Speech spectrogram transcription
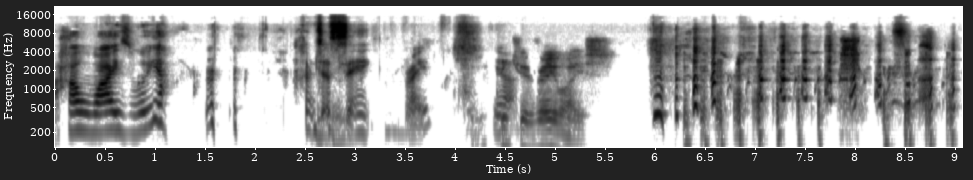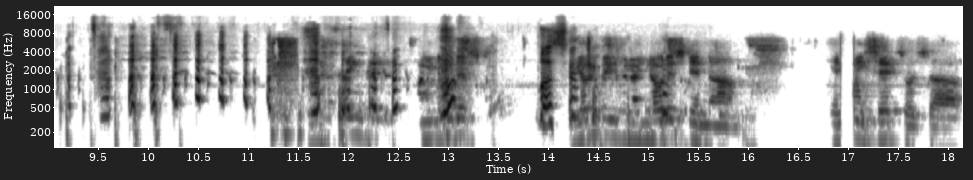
how wise we are. I'm just Mhm. saying right? I yeah think you're very wise. The other thing that I noticed, Was the other thing that I noticed in um, in 26 was uh,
